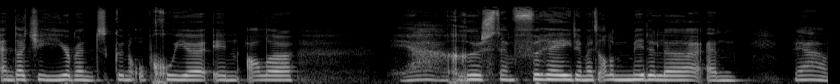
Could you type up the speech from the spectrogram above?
en dat je hier bent kunnen opgroeien in alle ja, rust en vrede met alle middelen en ja,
